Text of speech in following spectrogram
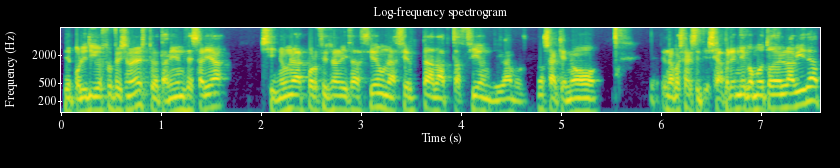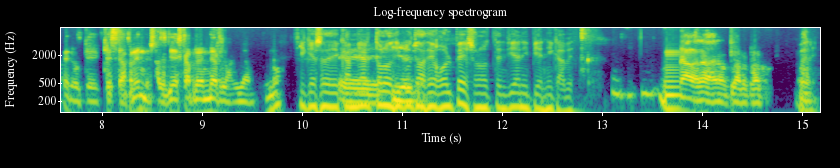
de políticos profesionales, pero también necesaria, sin una profesionalización, una cierta adaptación, digamos. O sea, que no, una cosa que se, aprende como todo en la vida, pero que, se aprende, o sea, que tienes que aprenderla, digamos, ¿no? Sí, que eso de cambiar eh, todos los diputados de golpe, eso no tendría ni pies ni cabeza. Nada, nada, no, claro, claro. Vale.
